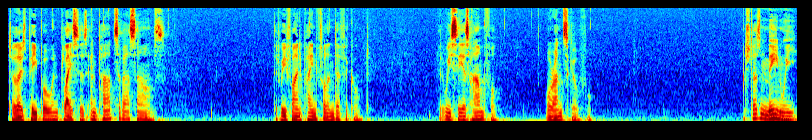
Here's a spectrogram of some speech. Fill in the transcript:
to those people and places and parts of ourselves that we find painful and difficult, that we see as harmful or unskillful. Which doesn't mean we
